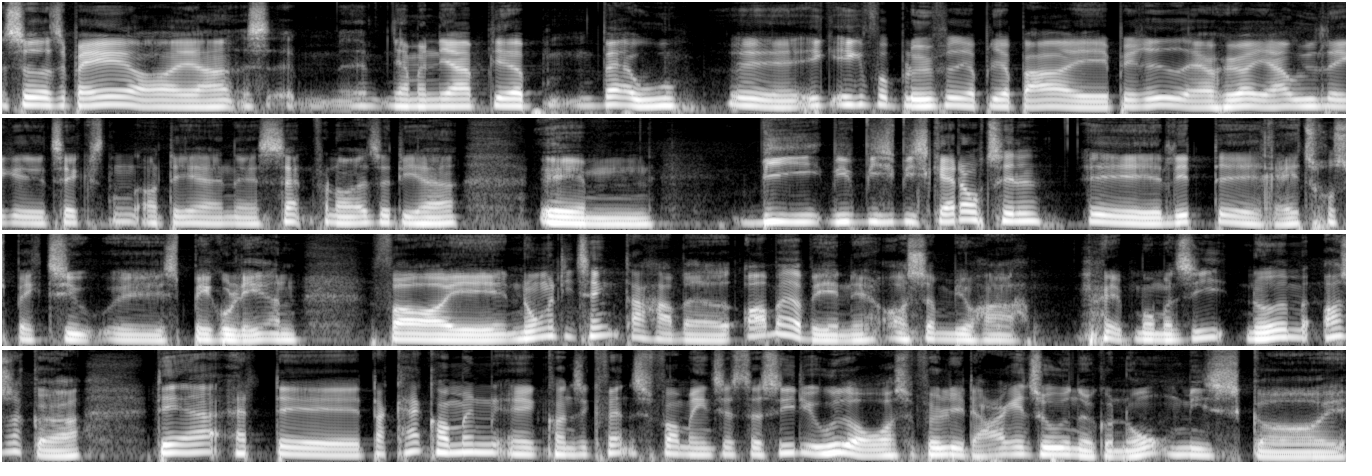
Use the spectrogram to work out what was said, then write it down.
sidder tilbage, og jeg, øh, jamen, jeg bliver hver uge øh, ikke, ikke forbløffet, jeg bliver bare øh, beriget af at høre jer udlægge øh, teksten, og det er en øh, sand fornøjelse, de her. Øh, vi, vi, vi vi skal dog til øh, lidt øh, retrospektiv øh, spekuleren, for øh, nogle af de ting, der har været op at vende, og som jo har må man sige, noget med os at gøre, det er, at øh, der kan komme en øh, konsekvens for Manchester City, udover selvfølgelig, det har uden økonomisk og, øh,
